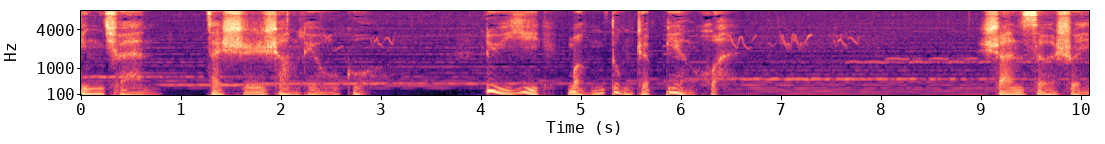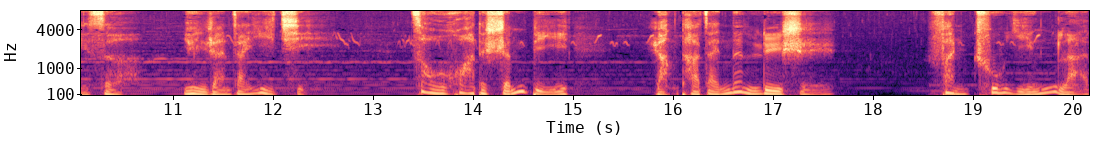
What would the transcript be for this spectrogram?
清泉在石上流过，绿意萌动着变幻。山色水色晕染在一起，造化的神笔，让它在嫩绿时泛出银蓝。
